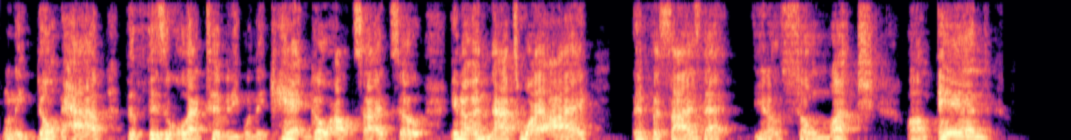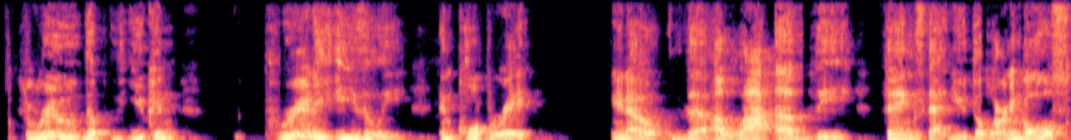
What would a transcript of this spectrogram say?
when they don't have the physical activity when they can't go outside. So you know and that's why i emphasize that you know so much. Um, and through the you can pretty easily incorporate you know the a lot of the things that you the learning goals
